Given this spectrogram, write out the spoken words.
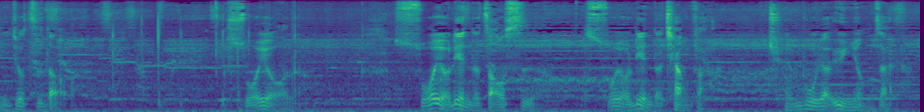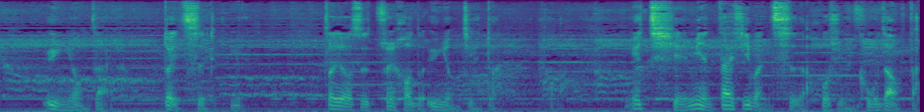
你就知道了。所有的、所有练的招式，所有练的枪法，全部要运用在运用在对刺里面。这又是最后的运用阶段，好？因为前面在基本刺啊，或许枯燥乏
